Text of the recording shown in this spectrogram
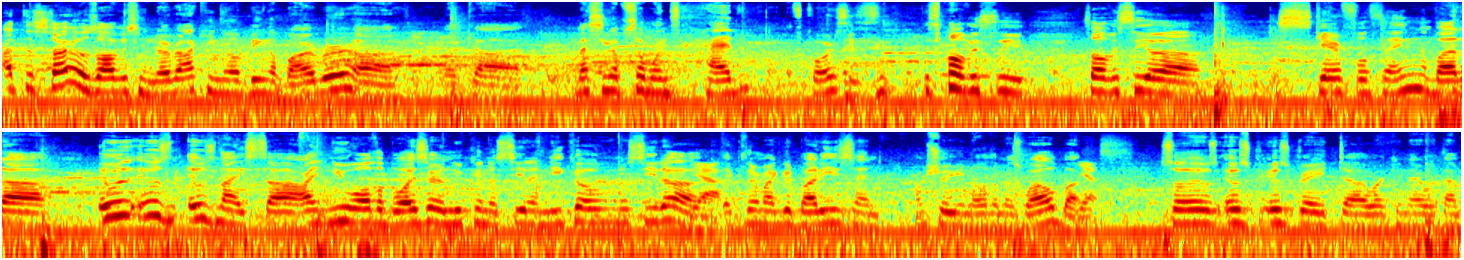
at the start, it was obviously nerve wracking, you know, being a barber, uh, like uh, messing up someone's head. Of course, it's, it's obviously it's obviously a scareful thing, but uh, it was it was it was nice. Uh, I knew all the boys there, Luca Nocita Nico Nocita. Yeah. Like they're my good buddies, and I'm sure you know them as well. But Yes. so it was it was, it was great uh, working there with them.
